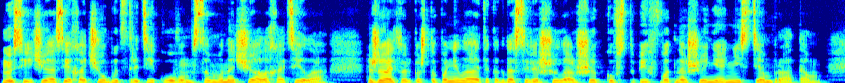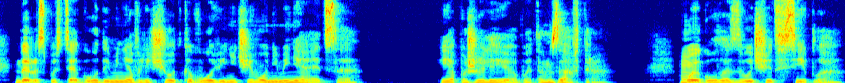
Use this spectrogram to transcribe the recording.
Но сейчас я хочу быть Третьяковым, с самого начала хотела. Жаль только, что поняла это, когда совершила ошибку, вступив в отношения не с тем братом. Даже спустя годы меня влечет к Вове, ничего не меняется. Я пожалею об этом завтра. Мой голос звучит сипло.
